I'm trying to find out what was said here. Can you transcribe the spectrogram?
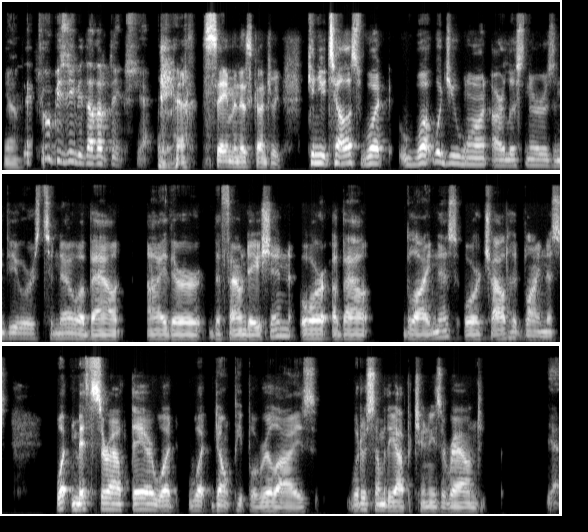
Yeah. They're too busy with other things. Yeah. Yeah, same in this country. Can you tell us what what would you want our listeners and viewers to know about either the foundation or about blindness or childhood blindness? What myths are out there? What what don't people realize? What are some of the opportunities around Yeah.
